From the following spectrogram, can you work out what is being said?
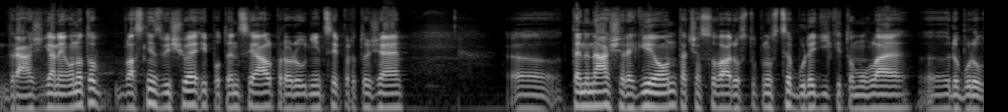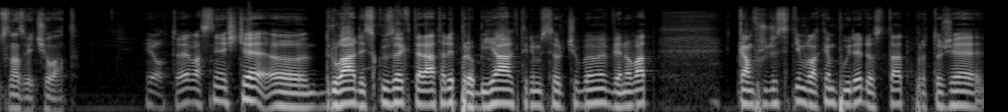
drážďany. Ono to vlastně zvyšuje i potenciál pro roudnici, protože uh, ten náš region, ta časová dostupnost se bude díky tomuhle uh, do budoucna zvětšovat. Jo, to je vlastně ještě uh, druhá diskuze, která tady probíhá, kterým se určitě budeme věnovat. Uh, kam všude se tím vlakem půjde dostat, protože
